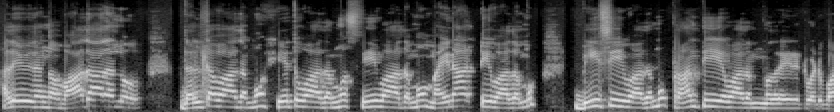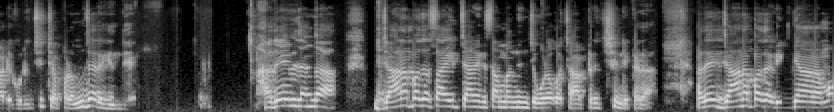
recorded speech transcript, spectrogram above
అదేవిధంగా వాదాలలో దళితవాదము హేతువాదము స్త్రీవాదము మైనార్టీ వాదము బీసీ వాదము ప్రాంతీయవాదం మొదలైనటువంటి వాటి గురించి చెప్పడం జరిగింది. అదేవిధంగా జానపద సాహిత్యానికి సంబంధించి కూడా ఒక చాప్టర్ ఇచ్చింది ఇక్కడ. అదే జానపద విజ్ఞానము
